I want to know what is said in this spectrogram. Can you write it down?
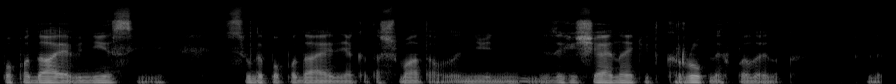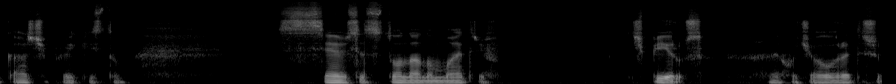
попадає в ніс і всюди попадає ніяка та шмата, вона не, не захищає навіть від крупних пилинок. Не кажучи про якісь там 70-100 нанометрів. Шпірус. Не хочу говорити, що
